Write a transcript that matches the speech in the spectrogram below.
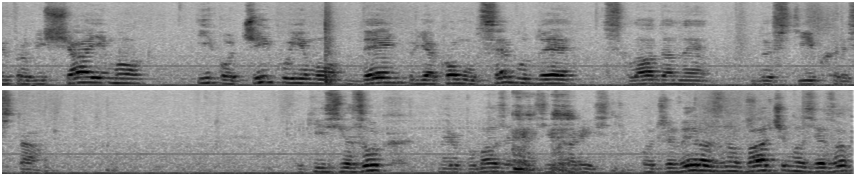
ми провіщаємо і очікуємо день, в якому все буде складане до стіп Христа. Який зв'язок миропомазання з Євхаристією. Отже, виразно бачимо зв'язок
